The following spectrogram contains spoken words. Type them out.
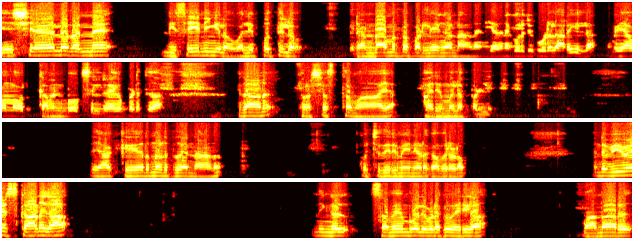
ഏഷ്യയിലെ തന്നെ ഡിസൈനിങ്ങിലോ വലിപ്പത്തിലോ രണ്ടാമത്തെ പള്ളിയെങ്ങാണ്ടാണ് എനിക്ക് അതിനെക്കുറിച്ച് കൂടുതൽ അറിയില്ല. അറിയാവുന്നവർ കമന്റ് ബോക്സിൽ രേഖപ്പെടുത്തുക. ഇതാണ് പ്രശസ്തമായ പരുമല പള്ളി. ദേ ആ കയറുന്നിടത്ത് തന്നെയാണ് കൊച്ചു തിരുമേനിയുടെ കബറിടം. എന്റെ വ്യൂവേഴ്സ് കാണുക. നിങ്ങൾ സമയം പോലെ ഇവിടെയൊക്കെ വരിക. മാന്നാറ്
